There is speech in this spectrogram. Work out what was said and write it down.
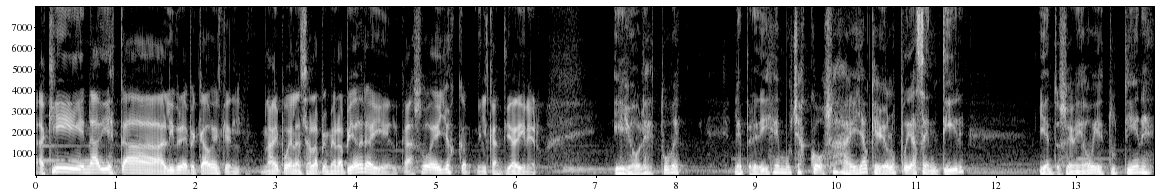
Aquí nadie está libre de pecado, el que nadie puede lanzar la primera piedra y el caso de ellos, el cantidad de dinero. Y yo le estuve, le predije muchas cosas a ella que yo los podía sentir. Y entonces me dijo, oye, tú tienes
